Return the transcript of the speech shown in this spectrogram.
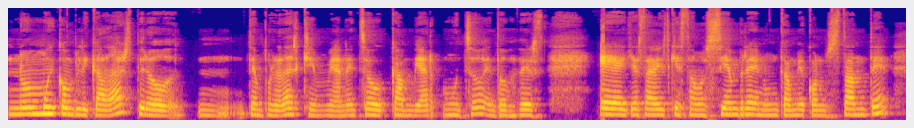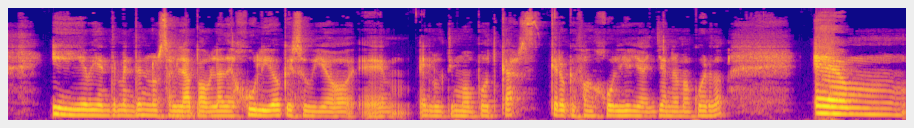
no muy complicadas, pero mm, temporadas que me han hecho cambiar mucho. Entonces, eh, ya sabéis que estamos siempre en un cambio constante y evidentemente no soy la Paula de Julio que subió em, el último podcast, creo que fue en julio, ya, ya no me acuerdo. Em,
